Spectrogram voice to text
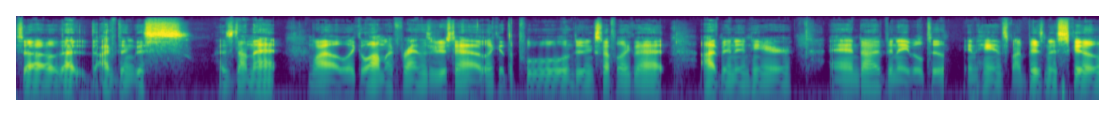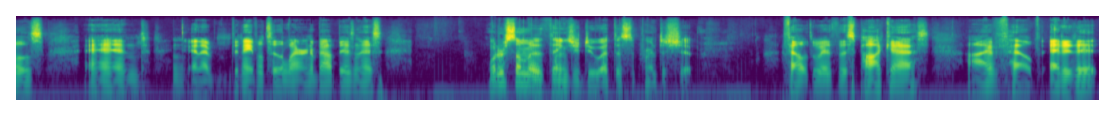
so that I think this has done that. While like a lot of my friends are just out like at the pool and doing stuff like that, I've been in here and I've been able to enhance my business skills and and I've been able to learn about business. What are some of the things you do at this apprenticeship? I've helped with this podcast. I've helped edit it.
